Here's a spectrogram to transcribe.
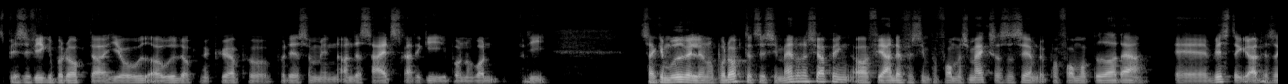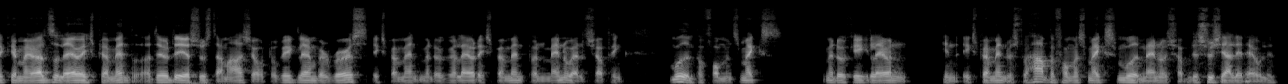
specifikke produkter og hiver ud og udelukkende kører på, på det som en on-the-side strategi i bund og grund, fordi så kan man udvælge nogle produkter til sin manual shopping, og fjerne det fra sin Performance Max, og så se om det performer bedre der. Øh, hvis det gør det, så kan man jo altid lave eksperimentet, og det er jo det, jeg synes, der er meget sjovt. Du kan ikke lave en reverse eksperiment, men du kan lave et eksperiment på en manual shopping mod en Performance Max, men du kan ikke lave en, en eksperiment, hvis du har Performance Max mod manual shopping. Det synes jeg er lidt ærgerligt.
